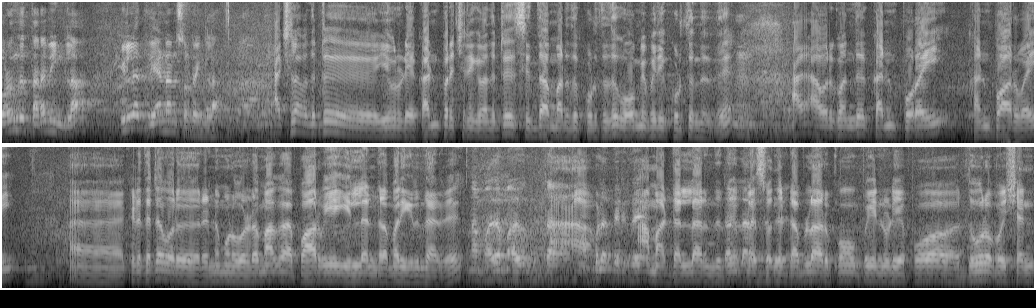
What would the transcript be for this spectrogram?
தொடர்ந்து தருவீங்களா? இல்லை வேண்டாம்னு சொல்கிறீங்களா ஆக்சுவலாக வந்துட்டு இவருடைய கண் பிரச்சனைக்கு வந்துட்டு சித்தா மருந்து கொடுத்தது ஹோமியோபதி கொடுத்துருந்தது. அவருக்கு வந்து கண் புரை கண் பார்வை கிட்டத்தட்ட ஒரு ரெண்டு மூணு வருடமாக பார்வையே இல்லைன்ற மாதிரி இருந்தார். ஆமாம் டல்லாக இருந்தது ப்ளஸ் வந்து டபுளாக இருக்கும். இப்போ என்னுடைய போ தூர பொசிஷன்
